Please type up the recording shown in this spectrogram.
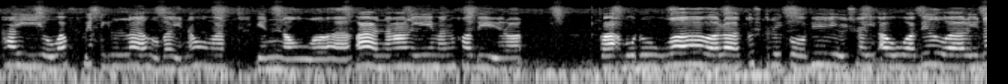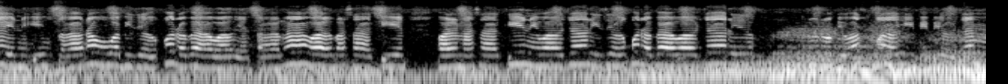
Hayu waffiqillahu bainahuma. Innallaha kana aliman khabira. Fa'budu wa la tushriku bihi syai'an wa bil walidaini ihsanan wa bidzil qurba wal yatama wal masakin. Wal Masakin wal jari Zil qurba wal jari jurubi was sahibi bil jam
